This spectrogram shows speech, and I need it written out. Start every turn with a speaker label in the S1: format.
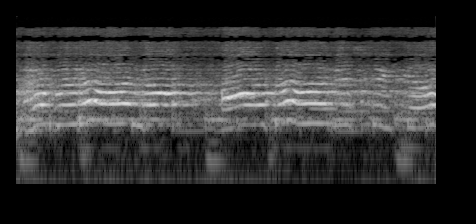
S1: घबराना आजार से क्या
